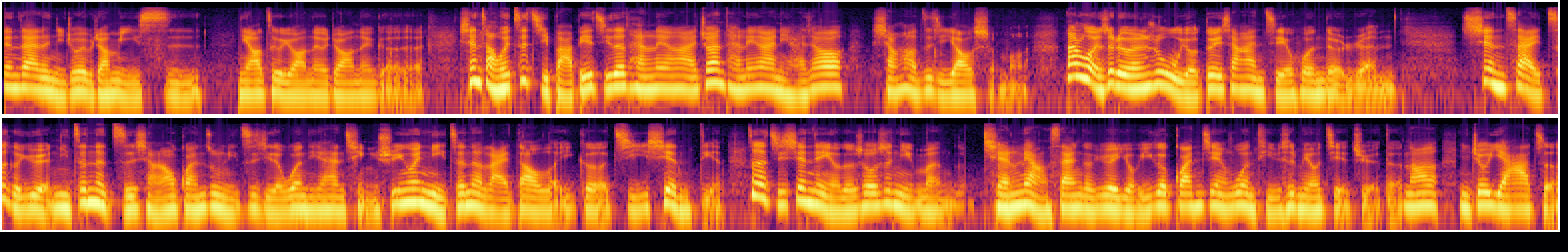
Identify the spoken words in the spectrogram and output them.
现在的你就会比较迷失，你要这个又要那个，就要那个，先找回自己吧，别急着谈恋爱。就算谈恋爱，你还是要想好自己要什么。那如果你是流年数五有对象和结婚的人。现在这个月，你真的只想要关注你自己的问题和情绪，因为你真的来到了一个极限点。这个极限点有的时候是你们前两三个月有一个关键问题是没有解决的，然后你就压着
